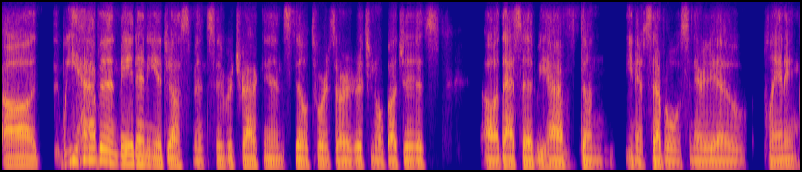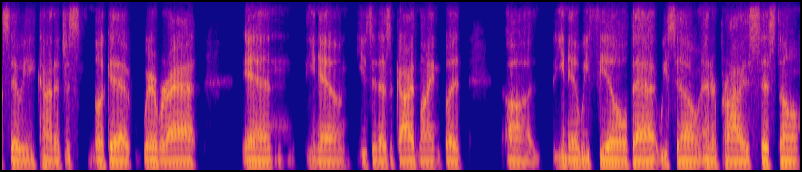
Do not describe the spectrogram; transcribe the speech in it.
Uh, we haven't made any adjustments. So we're tracking still towards our original budgets. Uh, that said, we have done you know several scenario planning. So we kind of just look at where we're at and you know use it as a guideline. But uh, you know we feel that we sell enterprise systems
